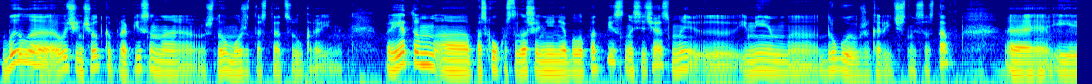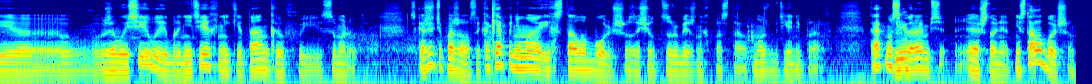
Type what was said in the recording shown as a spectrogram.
было очень четко прописано, что может остаться Украины. При этом, поскольку соглашение не было подписано, сейчас мы имеем другой уже количественный состав и живой силы, и бронетехники, танков и самолетов. Скажите, пожалуйста, как я понимаю, их стало больше за счет зарубежных поставок? Может быть, я не прав. Как мы нет. собираемся... Э, что нет? Не стало больше?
